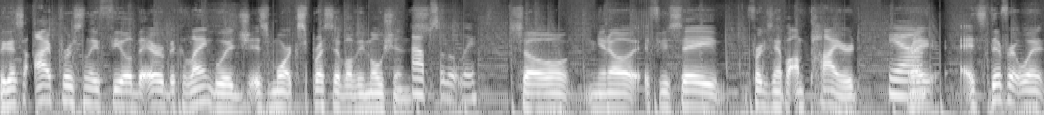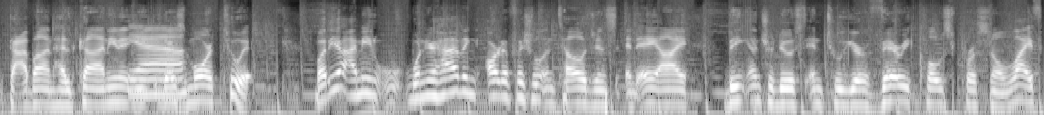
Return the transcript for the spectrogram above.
because I personally feel the Arabic language is more expressive of emotions. Absolutely. So you know, if you say, for example, I'm tired, Yeah. right? it's different when taban halkan. You know, yeah. there's more to it. But yeah, I mean, when you're having artificial intelligence and AI being introduced into your very close personal life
